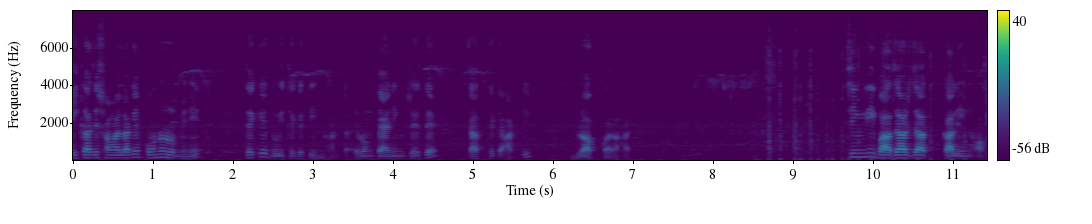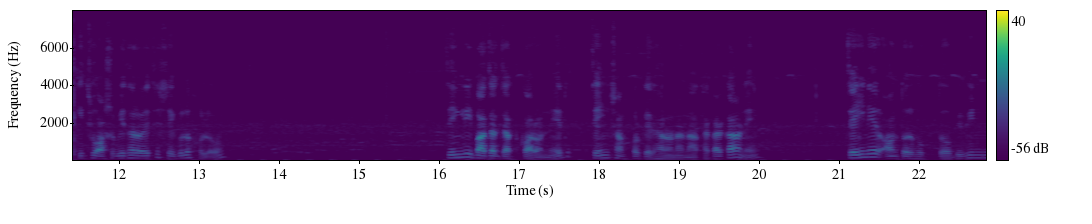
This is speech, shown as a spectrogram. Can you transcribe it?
এই কাজে সময় লাগে পনেরো মিনিট থেকে দুই থেকে তিন ঘণ্টা এবং প্যানিং ট্রেতে চার থেকে আটটি ব্লক করা হয়। চিংড়ি বাজারজাতকালীন কিছু অসুবিধা রয়েছে, সেগুলো হলো চিংড়ি বাজারজাতকরণের চেইন সম্পর্কে ধারণা না থাকার কারণে চেইনের অন্তর্ভুক্ত বিভিন্ন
